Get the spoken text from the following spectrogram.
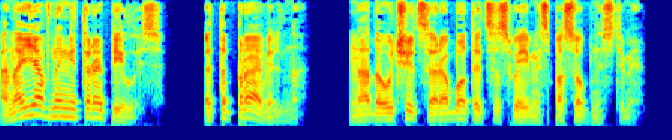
Она явно не торопилась. Это правильно. Надо учиться работать со своими способностями.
